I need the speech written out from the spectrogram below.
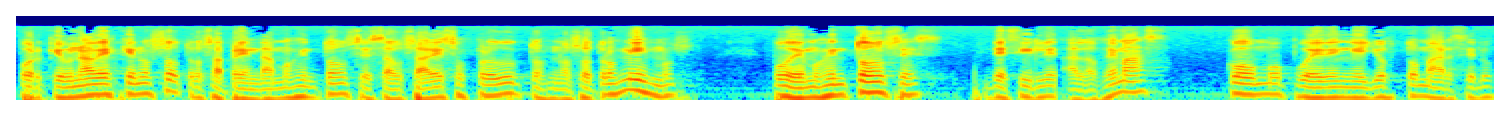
porque una vez que nosotros aprendamos entonces a usar esos productos nosotros mismos, podemos entonces decirle a los demás cómo pueden ellos tomárselo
